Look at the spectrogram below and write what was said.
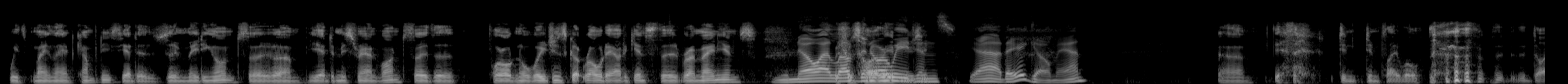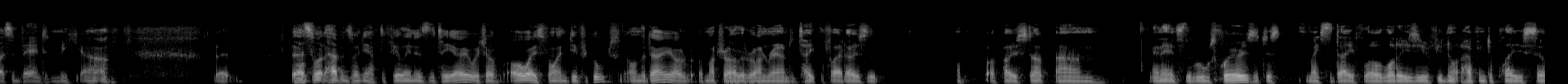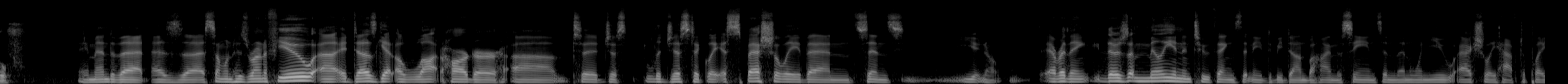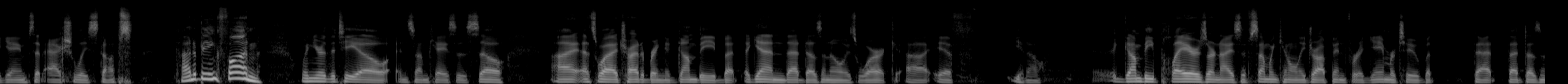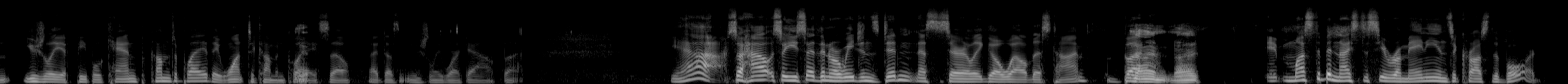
with mainland companies, you had a Zoom meeting on, so um, he had to miss round one. So the poor old Norwegians got rolled out against the Romanians. You know I love the. Norwegians. Yeah, there you go, man. Um, yeah, didn't didn't play well. the, the dice abandoned me. Um, but that's what happens when you have to fill in as the TO, which I always find difficult on the day. I'd, I'd much rather run around and take the photos that I, I post up um, and answer the rules queries. It just makes the day flow a lot easier if you're not having to play yourself. Amen to that. As uh, someone who's run a few, uh, it does get a lot harder um, to just logistically, especially then since you know everything. There's a million and two things that need to be done behind the scenes, and then when you actually have to play games, it actually stops kind of being fun when you're the TO in some cases. So I, that's why I try to bring a Gumby, but again, that doesn't always work. Uh, if you know, Gumby players are nice if someone can only drop in for a game or two, but that that doesn't usually if people can come to play they want to come and play so that doesn't usually work out but yeah so how so you said the norwegians didn't necessarily go well this time but no, no, it must have been nice to see romanians across the board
